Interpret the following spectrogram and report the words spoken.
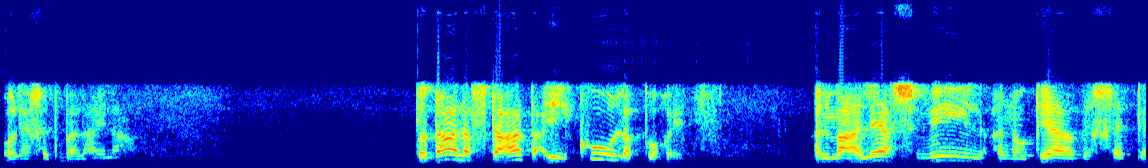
הולכת בלילה. תודה על הפתעת העיכול הפורץ, על מעלה השביל הנוגע בכתם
